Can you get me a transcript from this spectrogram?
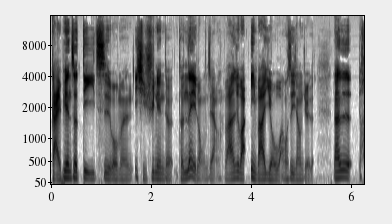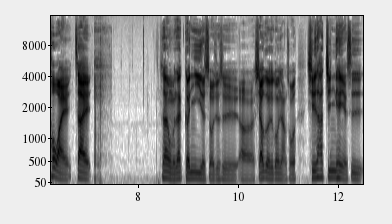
改变这第一次我们一起训练的的内容，这样反正就把硬把它游完，我自己这样觉得。但是后来在在我们在更衣的时候，就是呃小葛就跟我讲说，其实他今天也是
